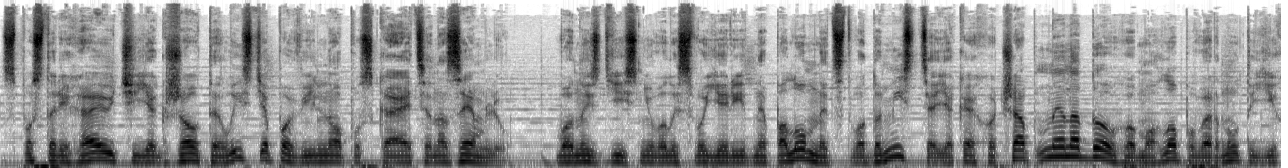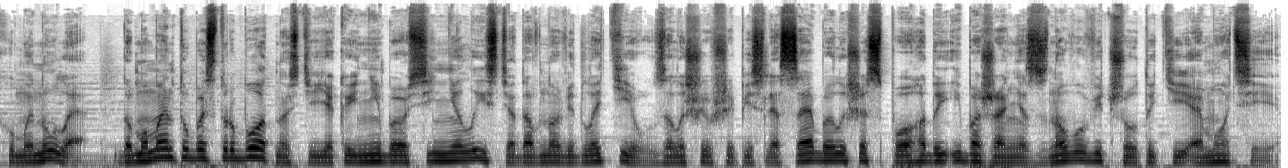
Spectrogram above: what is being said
спостерігаючи, як жовте листя повільно опускається на землю. Вони здійснювали своє рідне паломництво до місця, яке хоча б ненадовго могло повернути їх у минуле, до моменту безтурботності, який ніби осіннє листя давно відлетів, залишивши після себе лише спогади і бажання знову відчути ті емоції.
